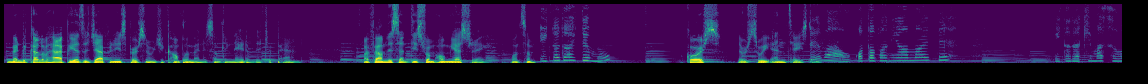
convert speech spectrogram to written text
It made me kind of happy as a Japanese person when she complimented something native to Japan. My family sent these from home yesterday. Want some? いただいても Of course. They were sweet and で tasty. はお言葉に甘えていただきますわ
